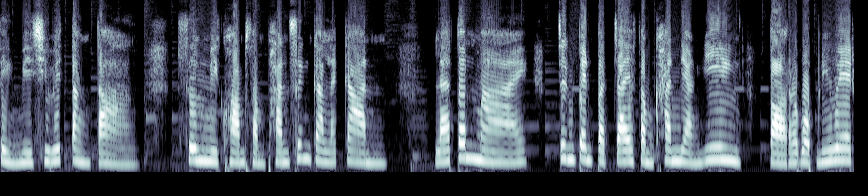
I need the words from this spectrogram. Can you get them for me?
สิ่งมีชีวิตต่างๆ ซึ่งมีความสัมพันธ์ซึ่งกันและกัน และต้นไม้จึงเป็นปัจจัยสำคัญอย่างยิ่งต่อระบบนิเวศ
